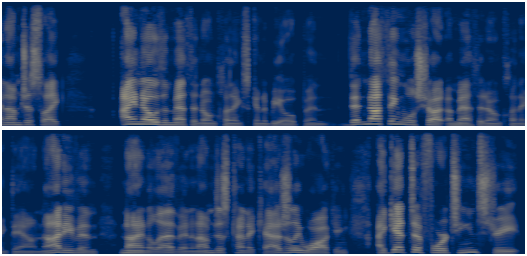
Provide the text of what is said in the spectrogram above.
and I'm just like I know the methadone clinic's going to be open. That nothing will shut a methadone clinic down, not even 9/11. And I'm just kind of casually walking. I get to 14th Street,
